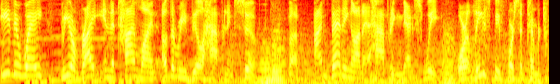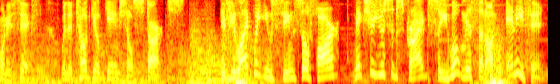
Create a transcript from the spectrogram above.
either way, we are right in the timeline of the reveal happening soon. But I'm betting on it happening next week, or at least before September 26th, when the Tokyo Game Show starts. If you like what you've seen so far, make sure you subscribe so you won't miss out on anything.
